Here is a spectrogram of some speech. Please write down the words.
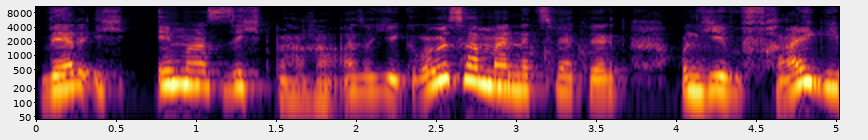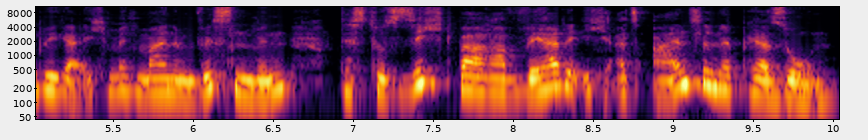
werde ich immer sichtbarer. Also je größer mein Netzwerk wird und je freigebiger ich mit meinem Wissen bin, desto sichtbarer werde ich als einzelne Person.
